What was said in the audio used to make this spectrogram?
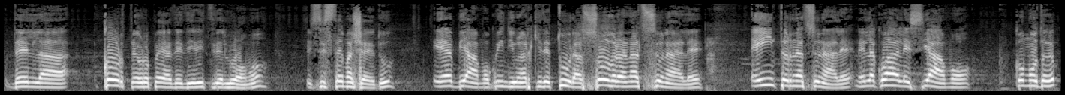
della Corte europea dei diritti dell'uomo, il sistema CEDU, e abbiamo quindi un'architettura sovranazionale e internazionale nella quale siamo comodo-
